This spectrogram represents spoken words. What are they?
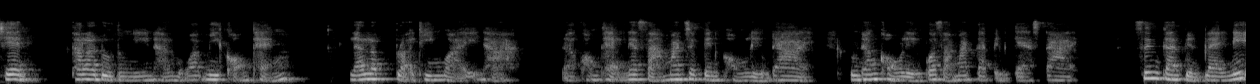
เช่น ถ้าเราดูตรงนี้นะคะเราบอกว่ามีของแข็ง แล้วเราปล่อยทิ้งไว้นะคะแล้วของแข็งเนี่ยสามารถจะเป็นของเหลวได้รวมทั้งของเหลวก็สามารถกลายเป็นแก๊สได้ ซึ่งการเปลี่ยนแปลงนี้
